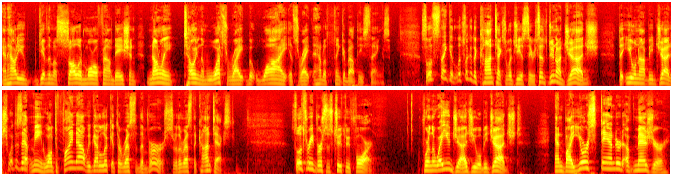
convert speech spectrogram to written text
and how do you give them a solid moral foundation not only telling them what's right but why it's right and how to think about these things? So let's think let's look at the context of what jesus said. He says do not judge that you will not be judged. What does that mean? Well, to find out, we've got to look at the rest of the verse or the rest of the context. So let's read verses 2 through 4. For in the way you judge, you will be judged, and by your standard of measure,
